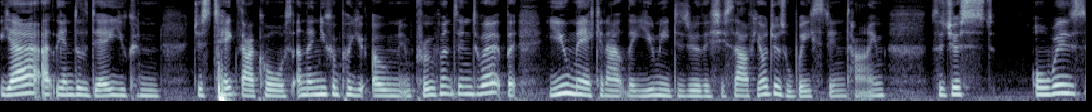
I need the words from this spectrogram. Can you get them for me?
Yeah, at the end of the day, you can just take that course and then you can put your own improvements into it. But you making out that you need to do this yourself, you're just wasting time. So just always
